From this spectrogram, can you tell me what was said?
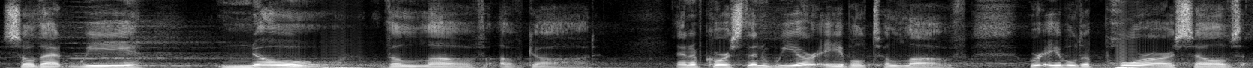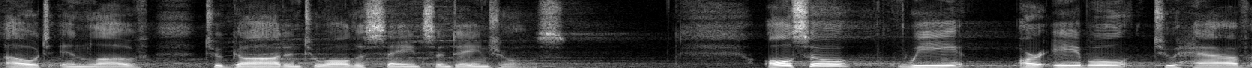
so that we know the love of God. And of course, then we are able to love. We're able to pour ourselves out in love to God and to all the saints and angels. Also, we are able to have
